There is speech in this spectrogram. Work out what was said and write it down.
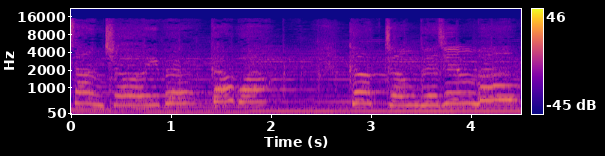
상처 입을까봐 걱정되지만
